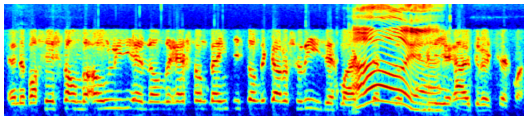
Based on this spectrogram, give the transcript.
en de bassist dan de olie en dan de rest van het bandje is dan de carrosserie, zeg maar. Oh, dat, dat die ja. manier uitdrukt, zeg maar.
